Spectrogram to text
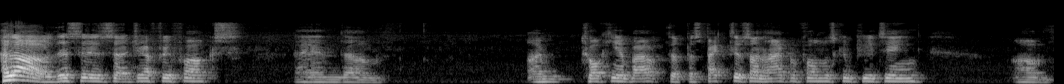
Hello, this is uh, Geoffrey Fox, and um, I'm talking about the perspectives on high performance computing um,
